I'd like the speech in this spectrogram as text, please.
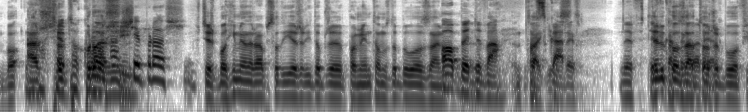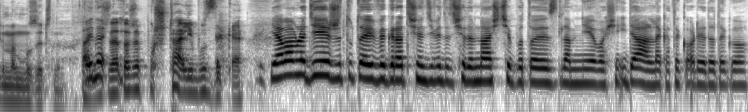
Bo No, aż się prosi. Aż się prosi. Przecież Bohemian Rhapsody, jeżeli dobrze pamiętam, zdobyło za... Obydwa tak Oscary. jest. Tylko za to, że było filmem muzycznym. Tak, No za to, że puszczali muzykę. Ja mam nadzieję, że tutaj wygra 1917, bo to jest dla mnie właśnie idealna kategoria do tego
